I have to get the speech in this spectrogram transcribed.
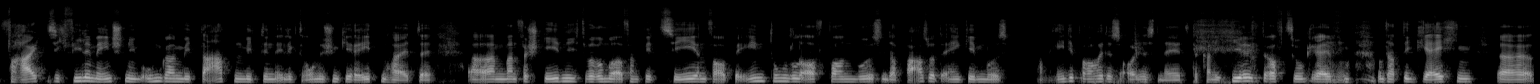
verhalten sich viele Menschen im Umgang mit Daten, mit den elektronischen Geräten heute. Äh, man versteht nicht, warum man auf einem PC einen VPN-Tunnel aufbauen muss und ein Passwort eingeben muss. Am Handy brauche ich das alles nicht. Da kann ich direkt darauf zugreifen mhm. und habe den gleichen äh,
